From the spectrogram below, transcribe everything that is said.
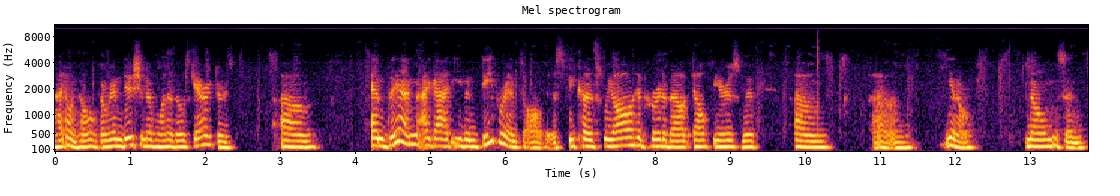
I don't know a rendition of one of those characters. Um, and then I got even deeper into all this because we all have heard about elf ears with, um, um, you know, gnomes and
